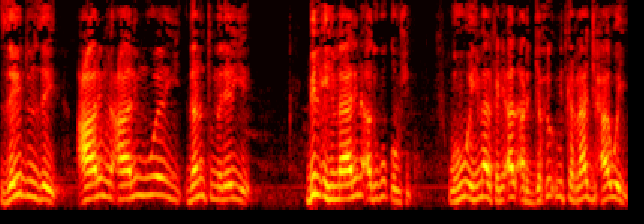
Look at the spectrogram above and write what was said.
zaydun zayd caalimun caalim weeyi danantu maleeye. Bilihmaalina aad ugu qawshid wa huwa ihmaalkani alarjaxu midka raajixa weyi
